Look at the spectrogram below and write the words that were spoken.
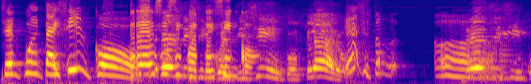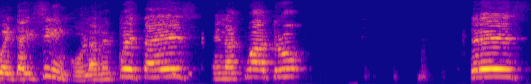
55. Tres y 3 y cincuenta y cinco. 55, claro. Ese está- Ah. 3 y 55. La respuesta es en la 4, 3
